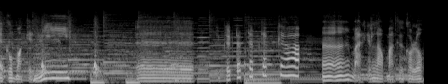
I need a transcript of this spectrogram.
Kini koma kini. Eh, tap tap tap tap. Eh. Eh, Eh.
